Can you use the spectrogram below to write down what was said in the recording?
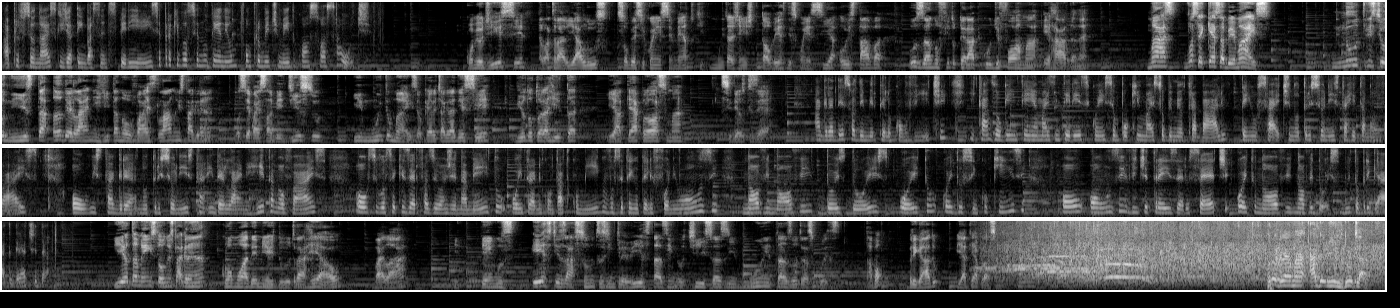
a profissionais que já têm bastante experiência para que você não tenha nenhum comprometimento com a sua saúde. Como eu disse, ela traria a luz sobre esse conhecimento que muita gente talvez desconhecia ou estava usando o fitoterápico de forma errada, né? Mas você quer saber mais? Nutricionista underline Rita Novaes lá no Instagram. Você vai saber disso e muito mais. Eu quero te agradecer, viu, doutora Rita? E até a próxima, se Deus quiser. Agradeço a Ademir pelo convite e caso alguém tenha mais interesse em conhecer um pouquinho mais sobre o meu trabalho, tem o site Nutricionista Rita Novaes ou o Instagram Nutricionista Underline Rita Novaes ou se você quiser fazer o agendamento ou entrar em contato comigo, você tem o telefone 11 99 22 8 8515 ou 11 2307 8992. Muito obrigado, gratidão. E eu também estou no Instagram como Ademir Dutra Real. Vai lá e temos estes assuntos de entrevistas e notícias e muitas outras coisas. Tá bom? Obrigado e até a próxima. Programa Ademir Dutra.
